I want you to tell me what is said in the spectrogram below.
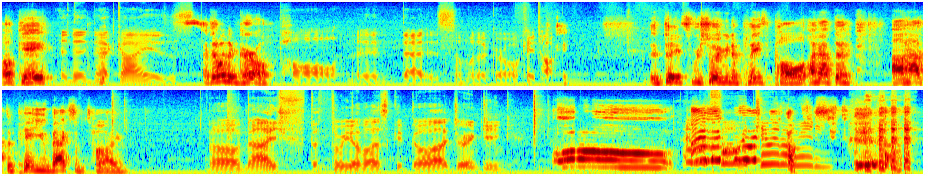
Okay, and then that guy is I thought it was a girl. Paul, and that is some other girl. Okay, talk. Thanks for showing me the place, Paul. I have to. I'll have to pay you back sometime. Oh, nice. The three of us could go out drinking. Oh, I forward to it already.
